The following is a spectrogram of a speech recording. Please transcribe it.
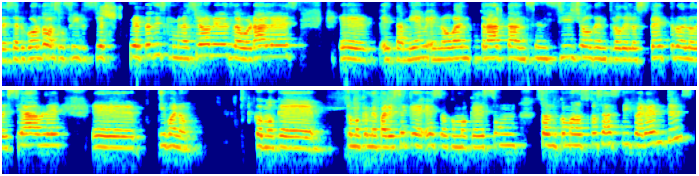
de, ser gordo, va a sufrir ciertas discriminaciones laborales, eh, también no va a entrar tan sencillo dentro del espectro de lo deseable. y bueno, como que, como que me parece que eso, como que es un, son como dos cosas diferentes,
